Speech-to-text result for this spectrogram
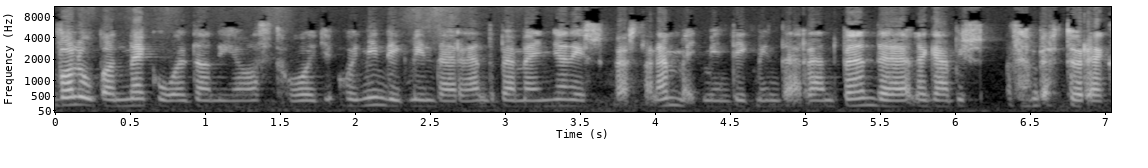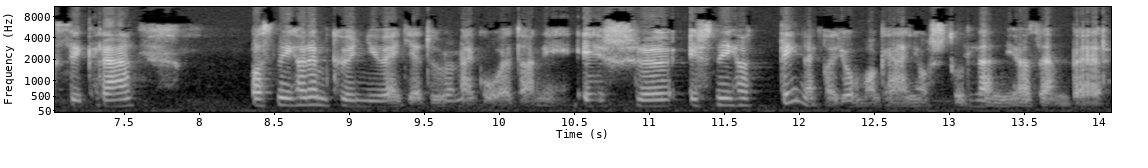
valóban megoldani azt, hogy, hogy mindig minden rendbe menjen, és persze nem megy mindig minden rendben, de legalábbis az ember törekszik rá, azt néha nem könnyű egyedül megoldani, és, és néha tényleg nagyon magányos tud lenni az ember.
